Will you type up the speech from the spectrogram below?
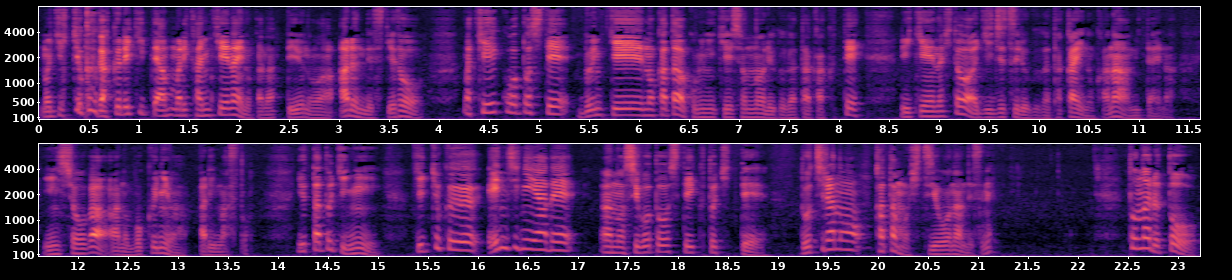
まあ、結局学歴ってあんまり関係ないのかなっていうのはあるんですけど、まあ、傾向として文系の方はコミュニケーション能力が高くて、理系の人は技術力が高いのかな、みたいな印象があの僕にはありますと。言った時に、結局エンジニアであの仕事をしていく時って、どちらの方も必要なんですね。となると、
